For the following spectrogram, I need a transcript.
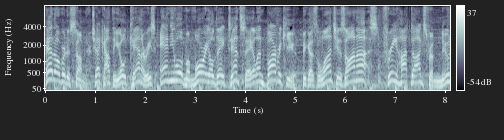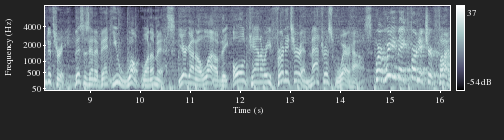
Head over to Sumner. Check out the Old Cannery's annual Memorial Day tent sale and barbecue because lunch is on us. Free hot dogs from noon to 3. This is an event you won't want to miss. You're going to love the Old Cannery Furniture and Mattress Warehouse. Where we make furniture fun.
